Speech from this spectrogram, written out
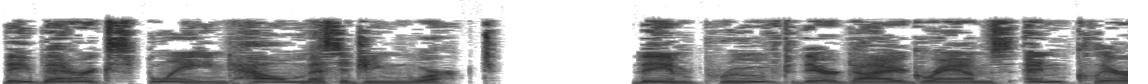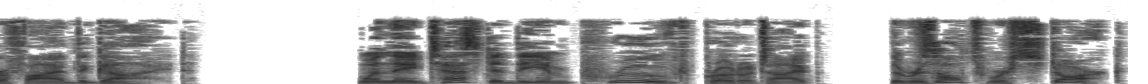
They better explained how messaging worked. They improved their diagrams and clarified the guide. When they tested the improved prototype, the results were stark.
